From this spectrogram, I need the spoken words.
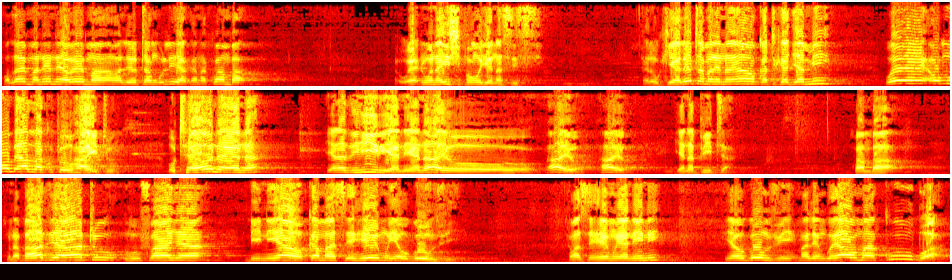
Wallahi maneno ya wema waliotangulia kana kwamba wanaishi pamoja na sisi yani ukiyaleta maneno yao katika jamii wewe muombe Allah akupe uhai tu. Utayaona yana yanadhihiri yani yanayo hayo hayo yanapita. Kwamba kuna baadhi ya watu hufanya dini yao kama sehemu ya ugomvi. Kama sehemu ya nini? Ya ugomvi. Malengo yao makubwa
